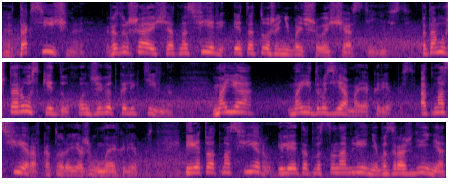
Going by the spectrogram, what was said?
э, токсичной, разрушающей атмосфере, это тоже небольшое счастье есть. Потому что русский дух, он живет коллективно. Моя мои друзья моя крепость, атмосфера, в которой я живу, моя крепость. И эту атмосферу, или это восстановление, возрождение,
